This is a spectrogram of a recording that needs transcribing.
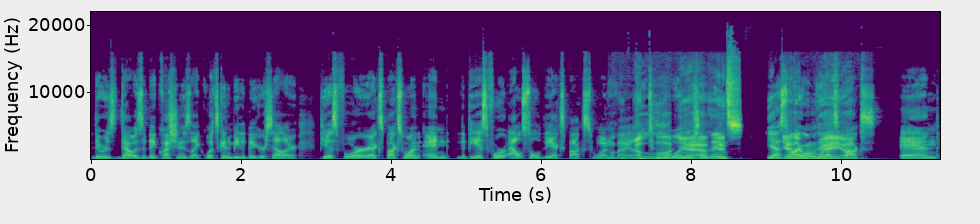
there was that was a big question: is like what's going to be the bigger seller, PS4 or Xbox One? And the PS4 outsold the Xbox One by like two to lot, one or something. It's Yeah, so Yeah, I went with an way up. Xbox, and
